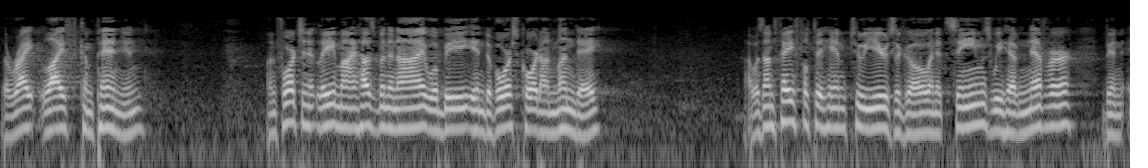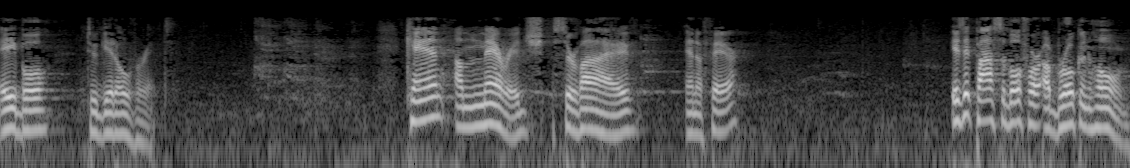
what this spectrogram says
the right life companion. Unfortunately, my husband and I will be in divorce court on Monday. I was unfaithful to him two years ago, and it seems we have never been able to get over it. Can a marriage survive an affair? Is it possible for a broken home?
